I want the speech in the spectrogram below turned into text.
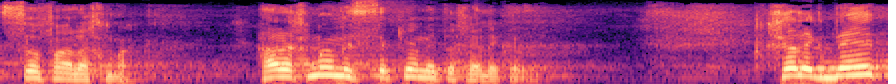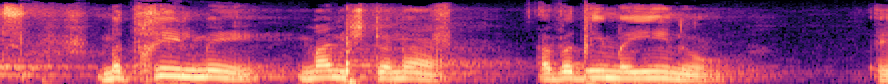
סוף ההלחמה. ההלחמה מסכם את החלק הזה. חלק ב' מתחיל ממה נשתנה, עבדים היינו, אה,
